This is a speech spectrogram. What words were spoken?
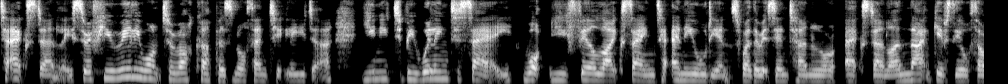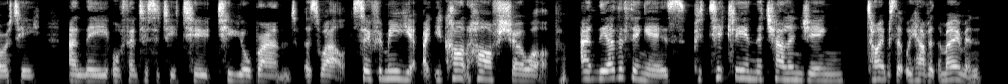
to externally. So if you really want to rock up as an authentic leader, you need to be willing to say what you feel like saying to any audience, whether it's internal or external. And that gives the authority and the authenticity to, to your brand as well. So for me, you, you can't half show up. And the other thing is, particularly in the challenging times that we have at the moment.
